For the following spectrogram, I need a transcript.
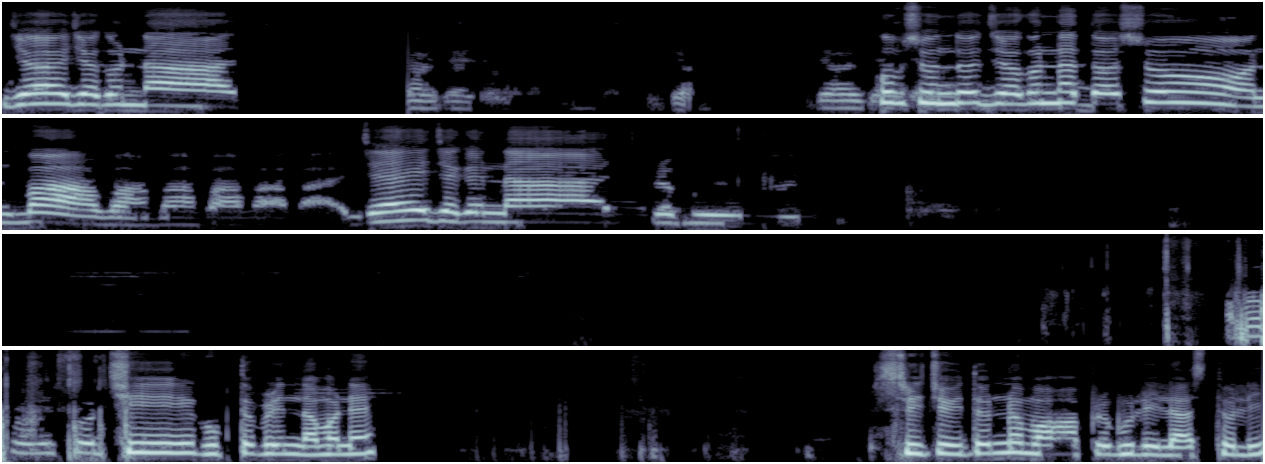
জয় জগন্নাথ। খুব সুন্দর জগন্নাথ দর্শন। বাহ বাহ বাহ জয় জগন্নাথ প্রভু। আমরা প্রবেশ করছি গুপ্ত বৃন্দাবনে। শ্রী চৈতন্য মহাপ্রভু লীলাস্থলী।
